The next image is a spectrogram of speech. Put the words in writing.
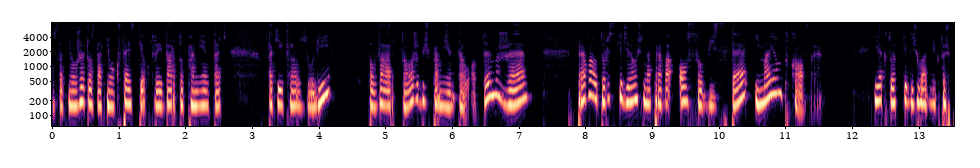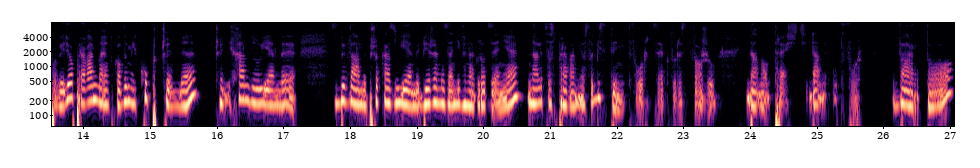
ostatnią rzecz, ostatnią kwestię, o której warto pamiętać w takiej klauzuli, to warto, żebyś pamiętał o tym, że prawa autorskie dzielą się na prawa osobiste i majątkowe. Jak to kiedyś ładnie ktoś powiedział, prawami majątkowymi kupczymy, czyli handlujemy, zbywamy, przekazujemy, bierzemy za nie wynagrodzenie, no ale co z prawami osobistymi twórcy, który stworzył daną treść, dany utwór? Warto,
